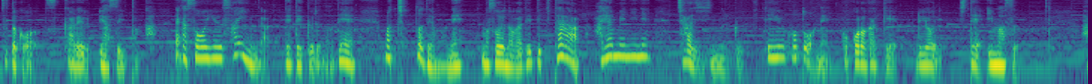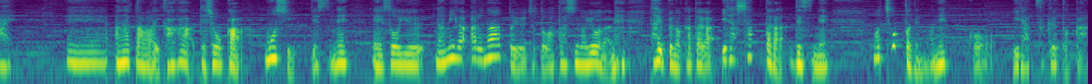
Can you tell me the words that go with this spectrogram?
ちょっとこう、疲れやすいとか、なんかそういうサインが出てくるので、まあ、ちょっとでもね、まあ、そういうのが出てきたら、早めにね、チャージしに行くっていうことをね、心がけるようにしています。はい。えー、あなたはいかがでしょうか？もしですね、えー、そういう波があるなというちょっと私のようなね タイプの方がいらっしゃったらですねもうちょっとでもねこうイラつくとか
